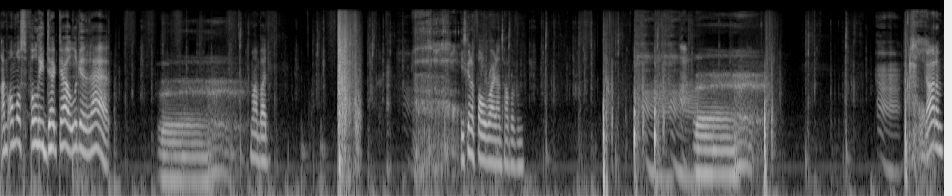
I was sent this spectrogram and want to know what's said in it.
I'm almost fully decked out. Look at that. Come on, bud. He's gonna fall right on top of him. Got him.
